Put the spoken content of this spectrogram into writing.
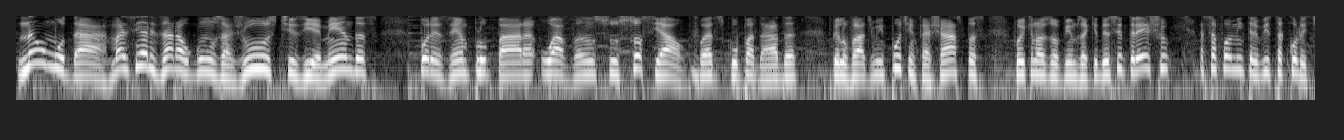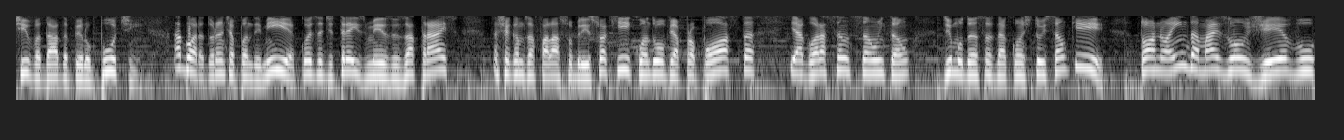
Não mudar, mas realizar alguns ajustes e emendas por exemplo, para o avanço social. Foi a desculpa dada pelo Vladimir Putin, fecha aspas, foi que nós ouvimos aqui desse trecho. Essa foi uma entrevista coletiva dada pelo Putin. Agora, durante a pandemia, coisa de três meses atrás, nós chegamos a falar sobre isso aqui, quando houve a proposta e agora a sanção, então, de mudanças na Constituição que tornam ainda mais longevo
